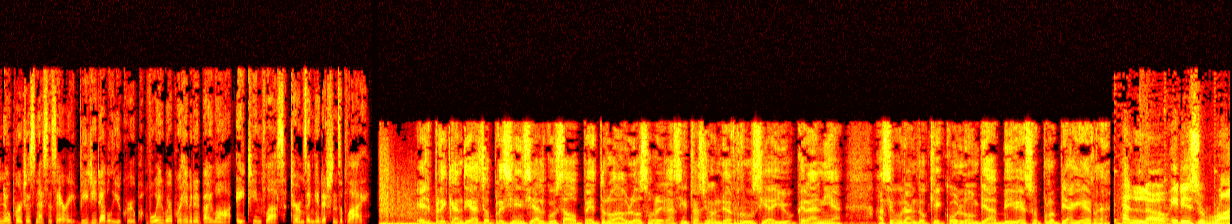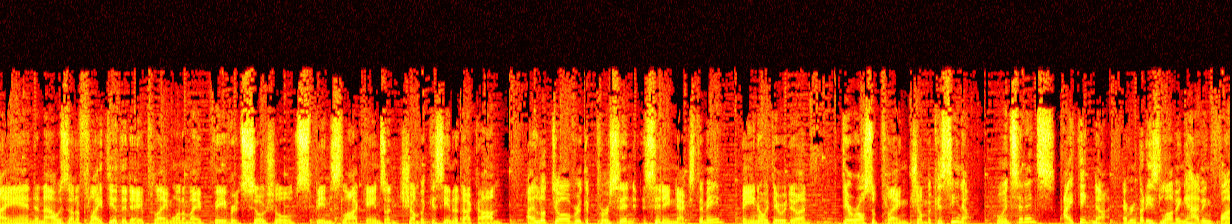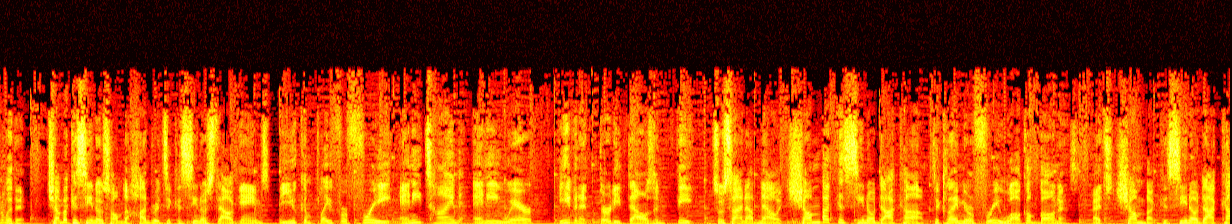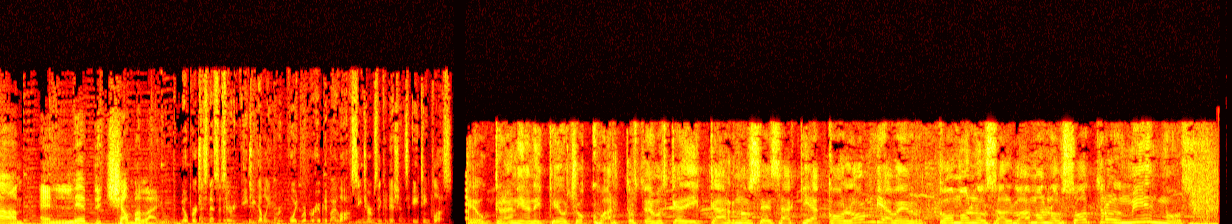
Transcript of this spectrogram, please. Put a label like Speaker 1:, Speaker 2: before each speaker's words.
Speaker 1: No purchase necessary. VGW Group. Void where prohibited by law. 18 plus. Terms and conditions apply.
Speaker 2: El precandidato presidencial Gustavo Petro habló sobre la situación de Rusia y Ucrania, asegurando que Colombia vive su propia guerra.
Speaker 3: Hello, it is Ryan, and I was on a flight the other day playing one of my favorite social spin slot games on ChumbaCasino.com. I looked over the person sitting next to me, and you know what they were doing? They were also playing Chumba Casino. Coincidence? I think not. Everybody's loving having fun with it. Chumba Casino is home to hundreds of casino-style games that you can play for free anytime, anywhere even at 30,000 feet. So sign up now at ChumbaCasino.com to claim your free welcome bonus. That's ChumbaCasino.com and live the Chumba life.
Speaker 4: No purchase necessary. VGW. Void were prohibited by law. See terms and conditions. 18 plus.
Speaker 5: Ucrania ni que ocho cuartos tenemos que dedicarnos es aquí a Colombia a ver cómo nos salvamos nosotros mismos.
